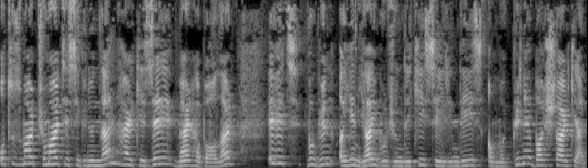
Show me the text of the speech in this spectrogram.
30 Mart Cumartesi gününden herkese merhabalar. Evet bugün ayın yay burcundaki seyrindeyiz ama güne başlarken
